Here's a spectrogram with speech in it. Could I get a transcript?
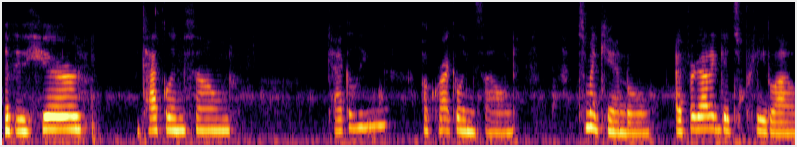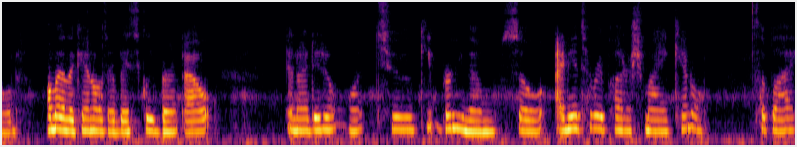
If you hear cackling sound, cackling? A crackling sound. It's my candle. I forgot it gets pretty loud. All my other candles are basically burnt out and I didn't want to keep burning them. So I need to replenish my candle supply.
